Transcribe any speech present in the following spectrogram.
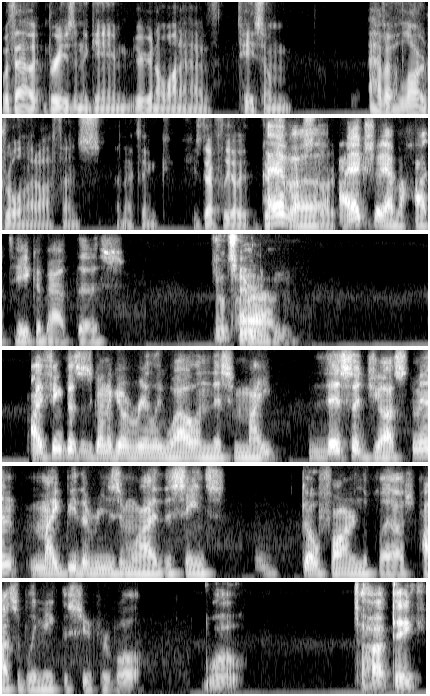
without Brees in the game, you're gonna want to have Taysom have a large role in that offense, and I think he's definitely a good I have flex a start. I actually have a hot take about this. Let's hear it. Um, I think this is going to go really well, and this might this adjustment might be the reason why the Saints go far in the playoffs, possibly make the Super Bowl. Whoa, it's a hot take.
